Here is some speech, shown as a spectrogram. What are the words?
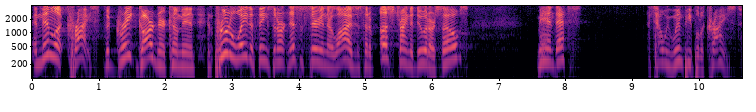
and then let Christ, the great gardener, come in and prune away the things that aren't necessary in their lives instead of us trying to do it ourselves, man, that's, that's how we win people to Christ.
